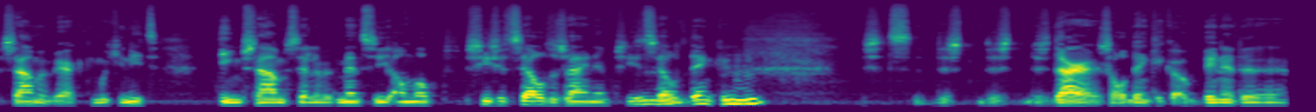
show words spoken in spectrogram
samenwerkt, moet je niet teams samenstellen met mensen die allemaal precies hetzelfde zijn en precies hetzelfde denken. Mhm. Dus, het, dus, dus, dus daar zal denk ik ook binnen de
